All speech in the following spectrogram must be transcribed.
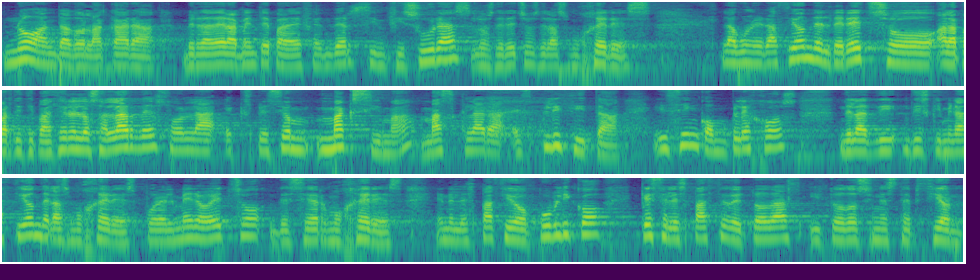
no han dado la cara verdaderamente para defender sin fisuras los derechos de las mujeres. La vulneración del derecho a la participación en los alardes son la expresión máxima, más clara, explícita y sin complejos de la discriminación de las mujeres por el mero hecho de ser mujeres en el espacio público, que es el espacio de todas y todos sin excepción.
